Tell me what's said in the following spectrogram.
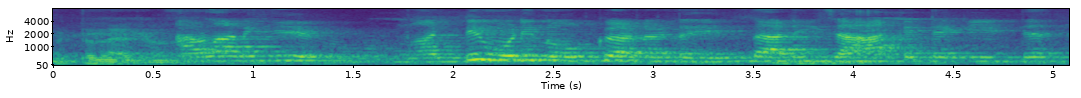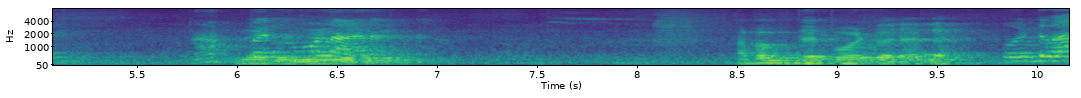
പെട്ടെന്നായിരുന്നു അവളാണെങ്കിൽ മടി മുടി നോക്കുകയാണ് കേട്ടോ. എന്താണ് ഈ ജാക്കറ്റ് ഒക്കെ ഇട്ട് അപ്പൻ മോളാണ് അപ്പം പോയിട്ട് വരാം അല്ലേ? പോയിട്ട് വാ.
